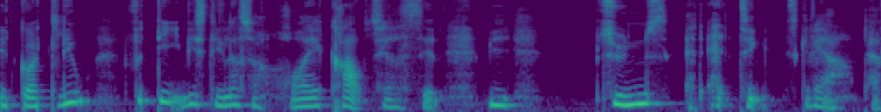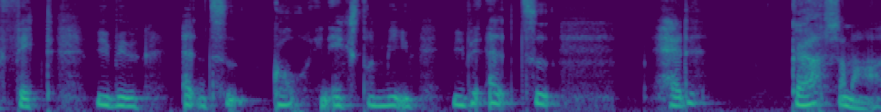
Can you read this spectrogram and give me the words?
et godt liv, fordi vi stiller så høje krav til os selv. Vi synes, at alting skal være perfekt. Vi vil altid gå en ekstra mil. Vi vil altid have det, Gør så meget,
